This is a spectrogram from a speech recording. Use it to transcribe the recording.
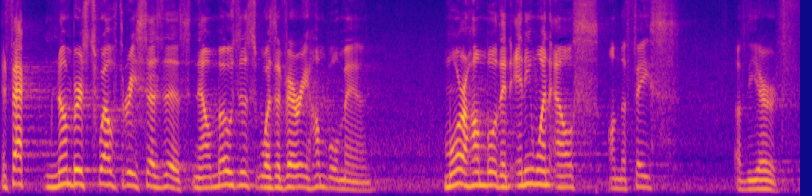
In fact, Numbers 12:3 says this, "Now Moses was a very humble man, more humble than anyone else on the face of the earth."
